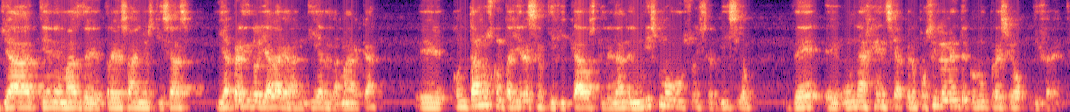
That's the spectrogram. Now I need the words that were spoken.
ya tiene más de tres años quizás y ha perdido ya la garantía de la marca, eh, contamos con talleres certificados que le dan el mismo uso y servicio de eh, una agencia, pero posiblemente con un precio diferente.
